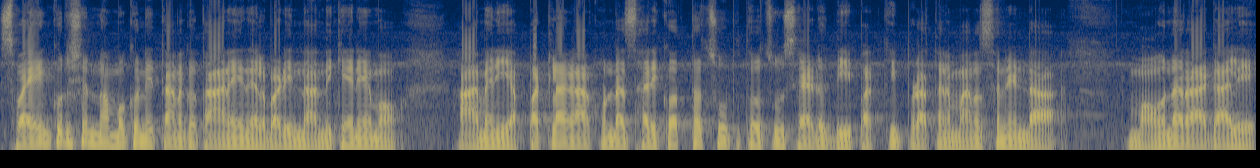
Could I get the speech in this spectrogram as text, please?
స్వయం కృషిని నమ్ముకుని తనకు తానే నిలబడింది. అందుకేనేమో ఆమెను ఎప్పట్లా కాకుండా సరికొత్త చూపుతో చూశాడు దీపక్. ఇప్పుడు అతని మనసు నిండా మౌన రాగాలే.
